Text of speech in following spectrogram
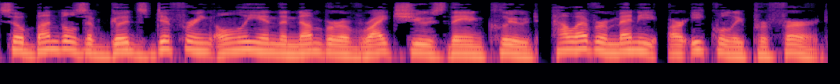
so bundles of goods differing only in the number of right shoes they include, however many, are equally preferred.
